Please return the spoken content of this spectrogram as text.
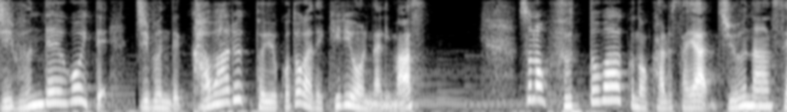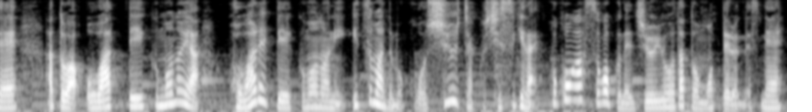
自分で動いて、自分で変わるということができるようになります。そのフットワークの軽さや柔軟性、あとは終わっていくものや壊れていくものにいつまでもこう執着しすぎない。ここがすごくね、重要だと思ってるんですね。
